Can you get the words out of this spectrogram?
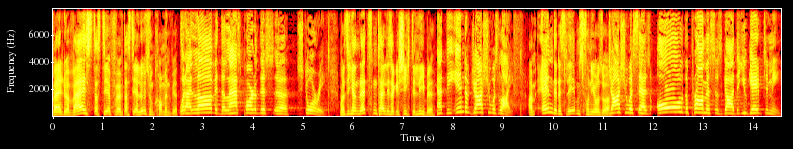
Weil du weißt, dass die, dass die Erlösung kommen wird. What I love at the last part of this uh, story, Was ich am letzten Teil dieser Geschichte liebe, at the end of Joshua's life, am Ende des Lebens von Josua, Joshua says, All the promises, God, that you gave to me,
